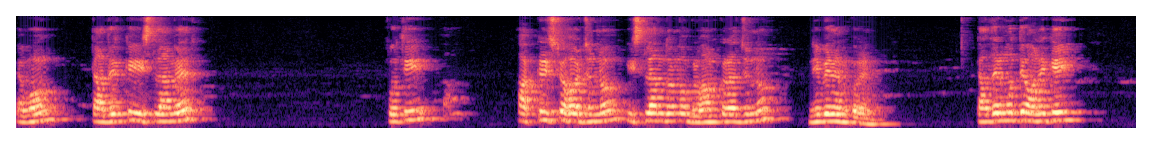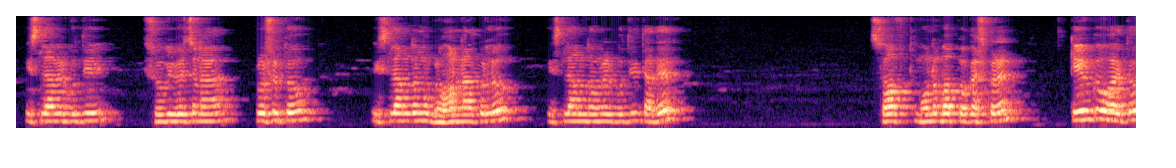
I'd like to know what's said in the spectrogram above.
এবং তাদেরকে ইসলামের প্রতি আকৃষ্ট হওয়ার জন্য, ইসলাম ধর্ম গ্রহণ করার জন্য নিবেদন করেন। তাদের মধ্যে অনেকেই ইসলামের প্রতি সুবিবেচনা প্রসূত। ইসলাম ধর্ম গ্রহণ না করলেও ইসলাম ধর্মের প্রতি তাদের সফট মনোভাব প্রকাশ করেন। কেউ কেউ হয়তো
